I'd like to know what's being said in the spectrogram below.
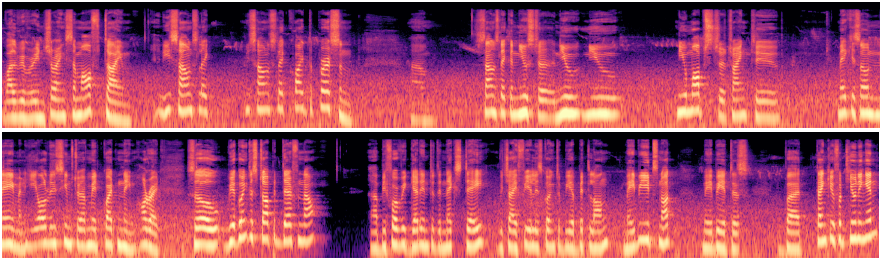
while we were enjoying some off time, and he sounds like he sounds like quite the person. Um, sounds like a new star, new new new mobster trying to make his own name, and he already seems to have made quite a name. All right, so we're going to stop it there for now uh, before we get into the next day, which I feel is going to be a bit long. Maybe it's not, maybe it is. But thank you for tuning in.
